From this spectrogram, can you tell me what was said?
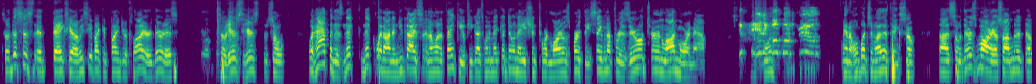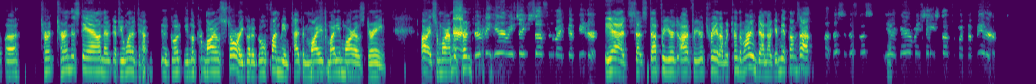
So this is, uh, thanks here. Let me see if I can find your flyer. There it is. So here's, here's, so what happened is Nick, Nick went on and you guys, and I want to thank you if you guys want to make a donation toward Mario's birthday. He's saving up for a zero turn lawnmower now. And a Kobalt drill and a whole bunch of other things. So, uh, so there's Mario. So I'm gonna uh, uh, turn turn this down. If you wanted to uh, go, you look at Mario's story. Go to GoFundMe and type in Mighty, Mighty Mario's Dream. All right, so Mario, I'm gonna turn. Don't be hearing me say stuff in my computer. Yeah, it's stuff for your uh, for your trade. I'm gonna turn the volume down now. Give me a thumbs up. Uh, listen, listen, listen. You're hearing me say stuff to my computer.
